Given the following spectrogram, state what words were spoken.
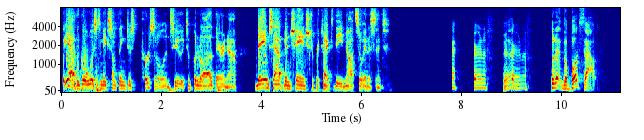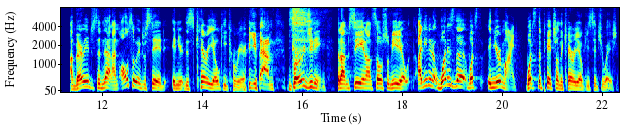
But yeah, the goal was to make something just personal and to, to put it all out there. And uh, names have been changed to protect the not so innocent. Okay, fair enough. Yeah. Fair enough. So the book's out. I'm very interested in that. I'm also interested in your this karaoke career you have burgeoning that I'm seeing on social media. I need to know what is the what's in your mind? What's the pitch on the karaoke situation?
